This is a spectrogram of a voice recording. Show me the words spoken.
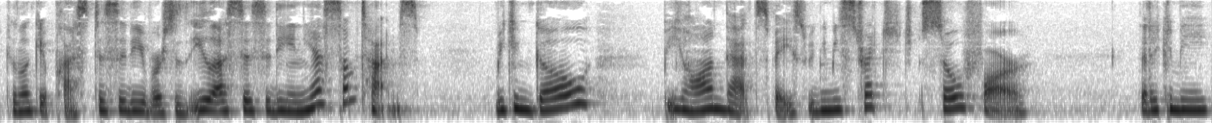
we can look at plasticity versus elasticity. And yes, sometimes we can go beyond that space. We can be stretched so far that it can be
